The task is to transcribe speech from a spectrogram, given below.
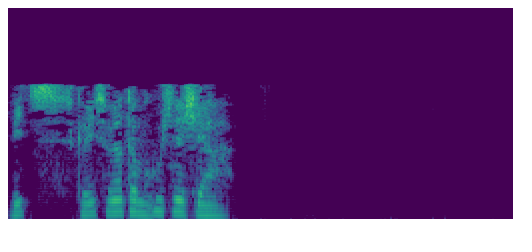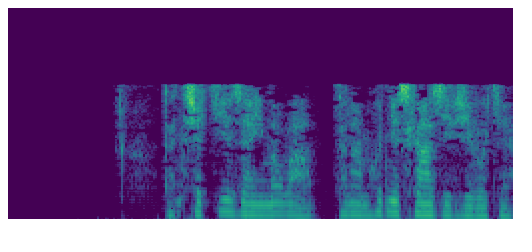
víc, který jsou na tom hůř než já. Ta třetí je zajímavá, ta nám hodně schází v životě.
